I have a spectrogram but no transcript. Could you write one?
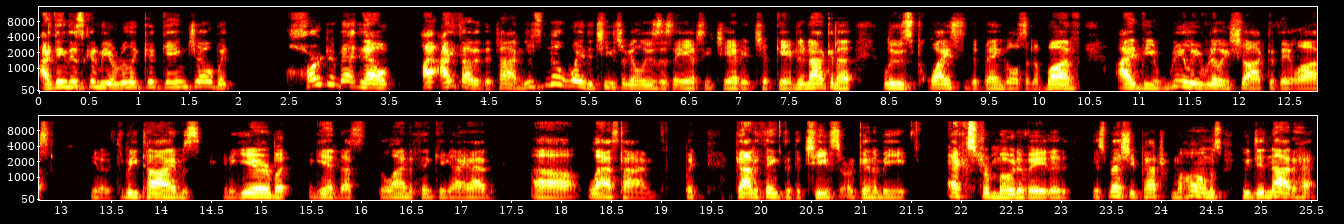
I think this is going to be a really good game, Joe. But hard to imagine. Now, I, I, thought at the time, there's no way the Chiefs are going to lose this AFC Championship game. They're not going to lose twice to the Bengals in a month. I'd be really, really shocked if they lost, you know, three times in a year. But again, that's the line of thinking I had uh, last time. But got to think that the Chiefs are going to be extra motivated, especially Patrick Mahomes, who did not have,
